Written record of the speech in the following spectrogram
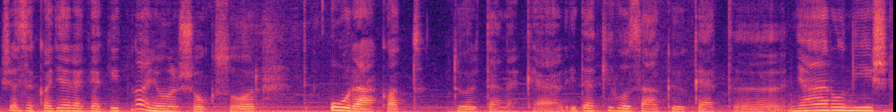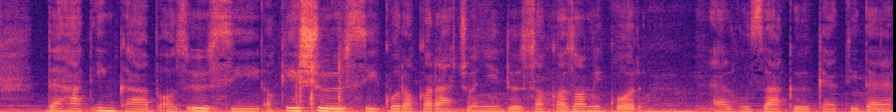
és ezek a gyerekek itt nagyon sokszor órákat töltenek el. Ide kihozzák őket nyáron is, de hát inkább az őszi, a késő őszi, korakarácsonyi időszak az, amikor elhozzák őket ide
